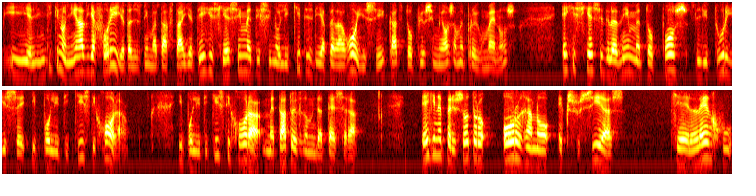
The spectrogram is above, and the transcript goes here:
η ελληνική κοινωνία διαφορεί για τα ζητήματα αυτά γιατί έχει σχέση με τη συνολική της διαπαιδαγώγηση, κάτι το οποίο σημειώσαμε προηγουμένως, έχει σχέση δηλαδή με το πώς λειτουργήσε η πολιτική στη χώρα. η πολιτική στη χώρα μετά το 1974 έγινε περισσότερο όργανο εξουσίας και ελέγχου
